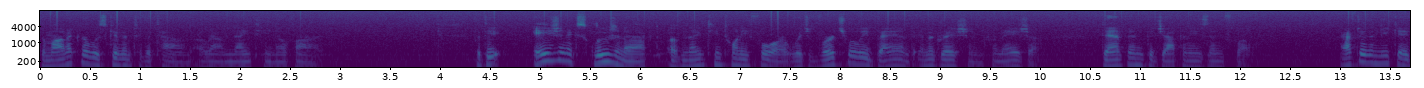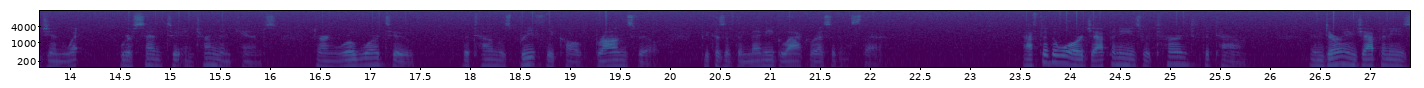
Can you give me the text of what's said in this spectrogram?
The moniker was given to the town around 1905. But the Asian Exclusion Act of 1924, which virtually banned immigration from Asia, dampened the Japanese inflow. After the Nikkei-jin were sent to internment camps during World War II, the town was briefly called Bronzeville because of the many black residents there. After the war, Japanese returned to the town and during Japanese,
